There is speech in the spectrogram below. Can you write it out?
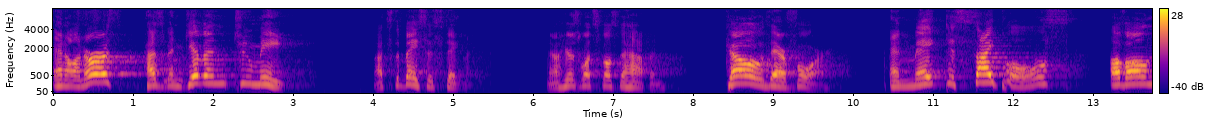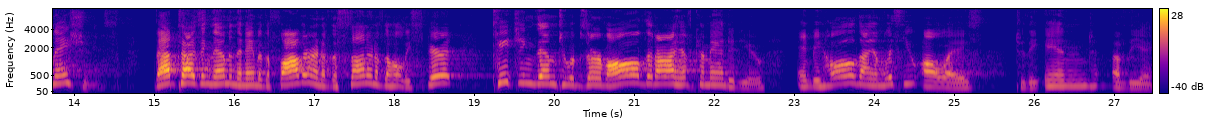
and on earth has been given to me. That's the basis statement. Now, here's what's supposed to happen Go, therefore, and make disciples of all nations, baptizing them in the name of the Father and of the Son and of the Holy Spirit, teaching them to observe all that I have commanded you. And behold, I am with you always to the end of the age.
